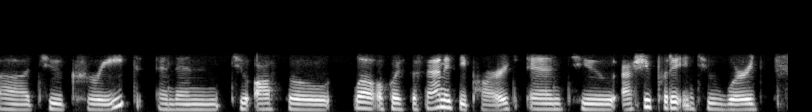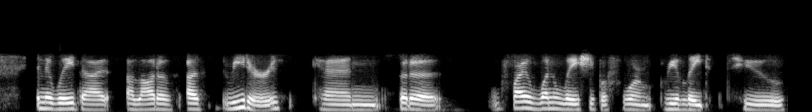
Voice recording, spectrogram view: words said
uh, to create and then to also well of course the fantasy part and to actually put it into words in a way that a lot of us readers can sort of find one way shape or form relate to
